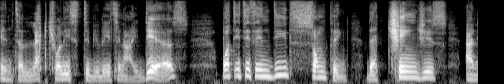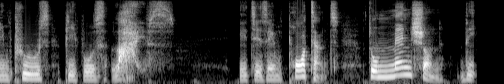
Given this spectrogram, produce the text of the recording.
intellectually stimulating ideas, but it is indeed something that changes and improves people's lives. It is important to mention the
